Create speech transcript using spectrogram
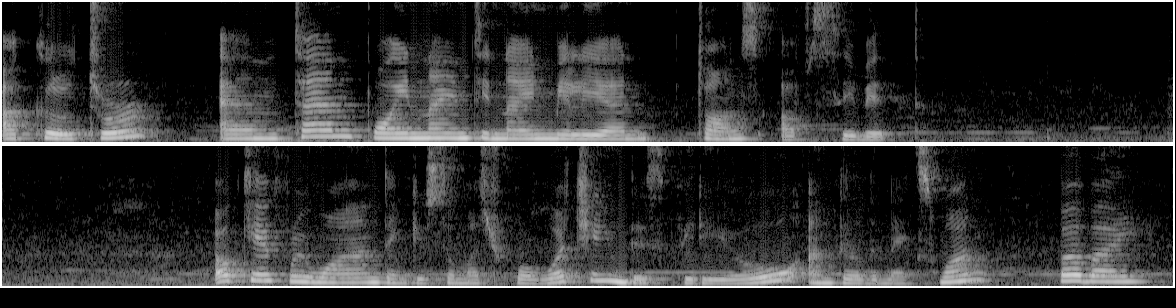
aquaculture and 10.99 million tons of seaweed. Okay everyone, thank you so much for watching this video. Until the next one, bye bye.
